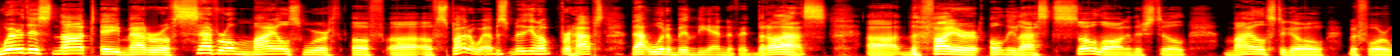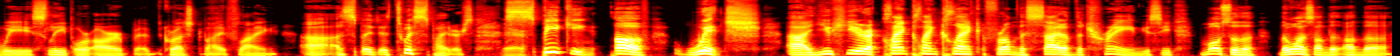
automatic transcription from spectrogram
were this not a matter of several miles worth of uh, of spider webs, but, you know, perhaps that would have been the end of it. But alas, uh, the fire only lasts so long, and there's still miles to go before we sleep or are uh, crushed by flying uh, uh, twist spiders. Fair. Speaking of which, uh, you hear a clank, clank, clank from the side of the train. You see, most of the the ones on the on the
